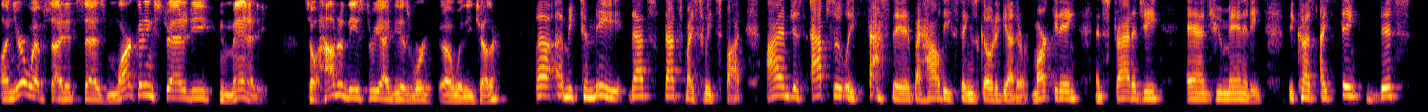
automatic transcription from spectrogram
On your website, it says marketing strategy, humanity. So how do these three ideas work uh, with each other? Well, I mean, to me, that's that's my sweet spot. I am just absolutely fascinated by how these things go together: marketing and strategy and humanity, because I think this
